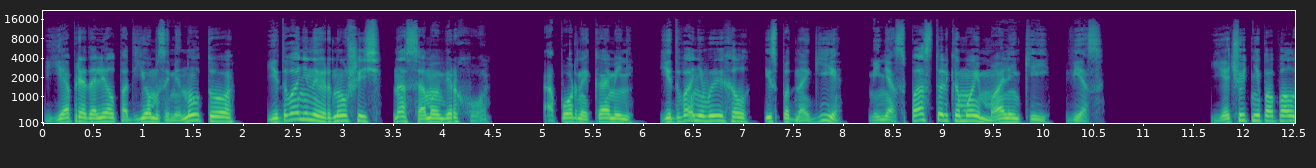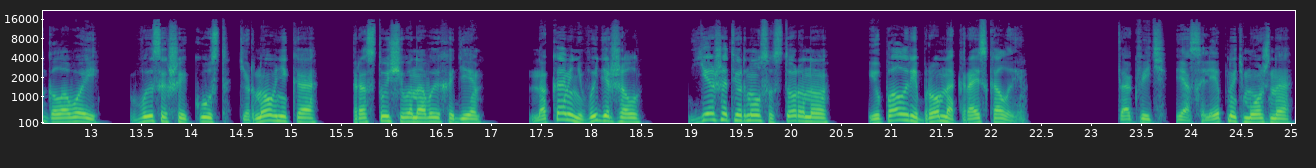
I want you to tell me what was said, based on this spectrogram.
Я преодолел подъем за минуту, едва не навернувшись на самом верху. Опорный камень едва не выехал из-под ноги, меня спас только мой маленький вес. Я чуть не попал головой в высохший куст терновника, растущего на выходе, но камень выдержал, я же отвернулся в сторону и упал ребром на край скалы. Так ведь и ослепнуть можно.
